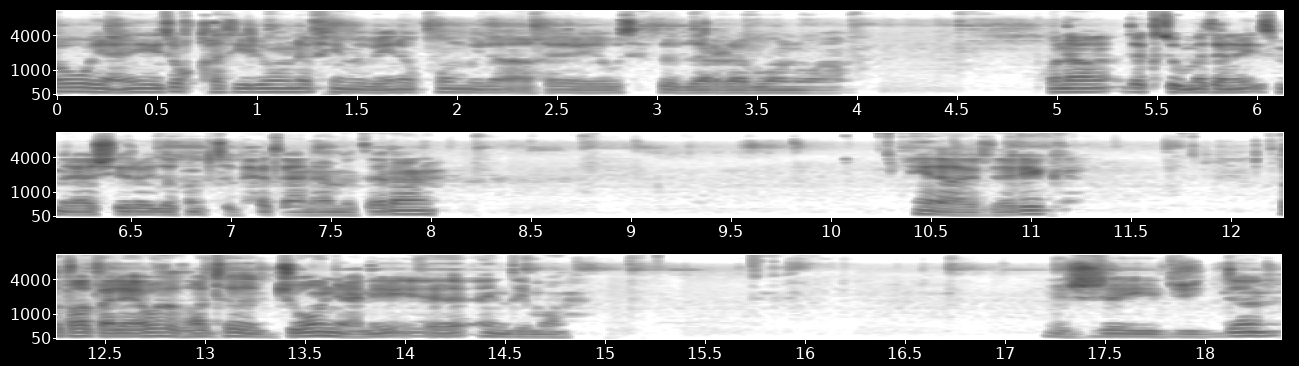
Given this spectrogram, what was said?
أو يعني تقاتلون فيما بينكم إلى آخره وتتدربون و هنا تكتب مثلا اسم العشيرة إذا كنت تبحث عنها مثلا. إلى غير ذلك. تضغط عليها وتضغط join يعني آه، انضمام جيد جدا.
